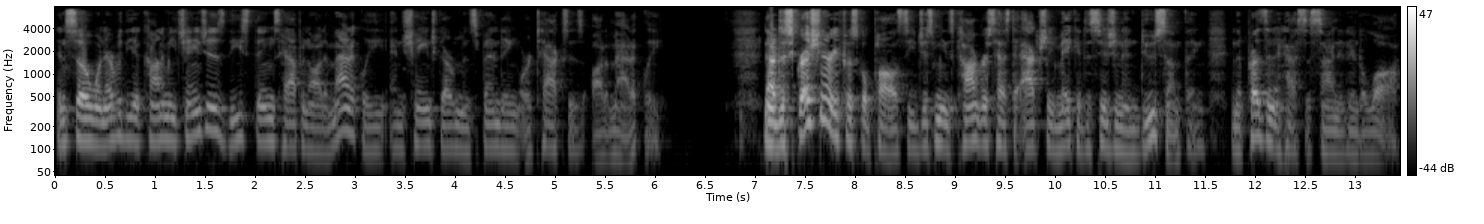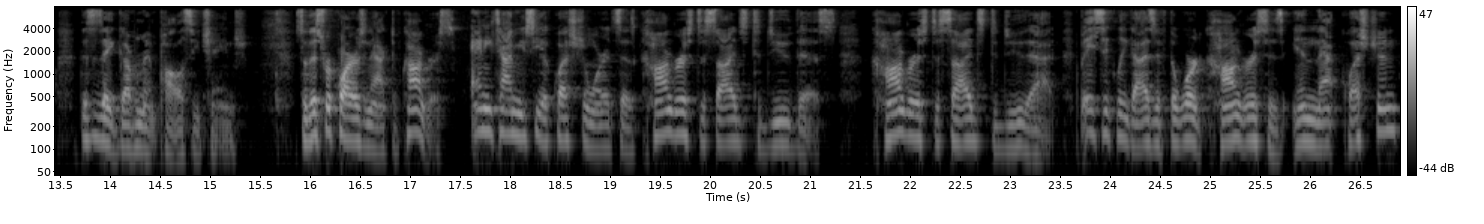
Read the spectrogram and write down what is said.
And so whenever the economy changes, these things happen automatically and change government spending or taxes automatically. Now, discretionary fiscal policy just means Congress has to actually make a decision and do something, and the president has to sign it into law. This is a government policy change. So this requires an act of Congress. Anytime you see a question where it says Congress decides to do this, Congress decides to do that. Basically, guys, if the word Congress is in that question,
